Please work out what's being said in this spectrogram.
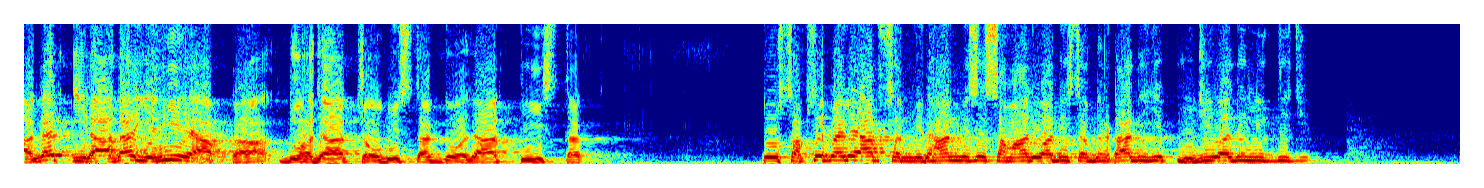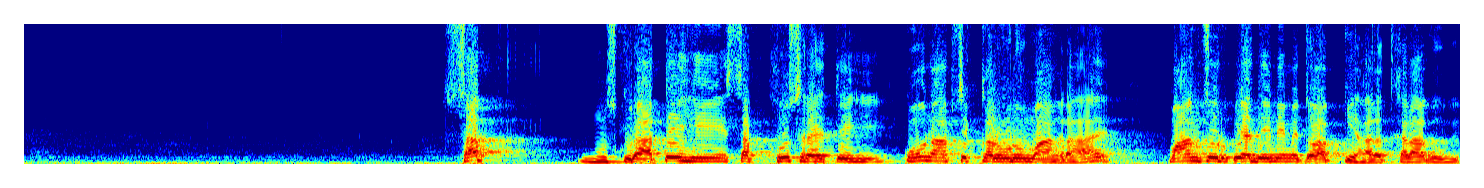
अगर इरादा यही है आपका 2024 तक 2030 तक तो सबसे पहले आप संविधान में से समाजवादी शब्द हटा दीजिए, पूंजीवादी लिख दीजिए। सब मुस्कुराते हैं, सब खुश रहते हैं, कौन आपसे करोड़ों मांग रहा है? पाँच सौ रुपया देने में तो आपकी हालत खराब होगी।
